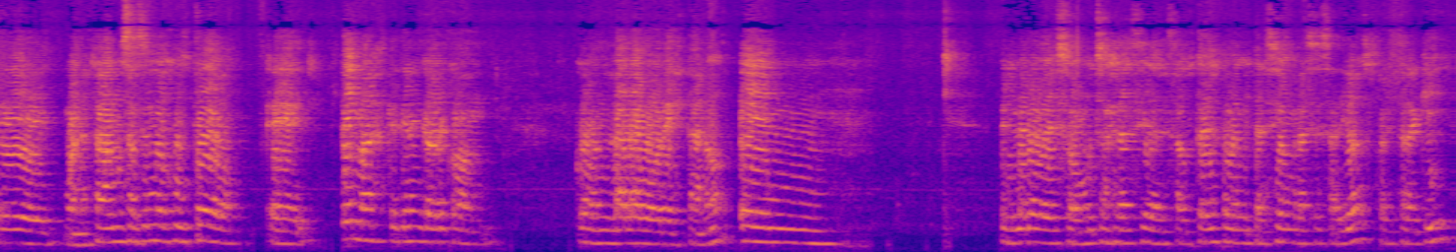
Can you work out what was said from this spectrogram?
Eh, bueno, estábamos haciendo justo eh, temas que tienen que ver con, con la labor esta, ¿no? Em, primero eso, muchas gracias a ustedes por la invitación, gracias a Dios por estar aquí.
